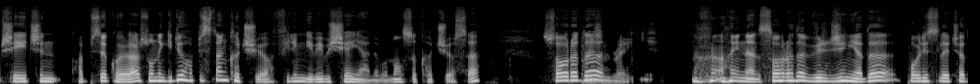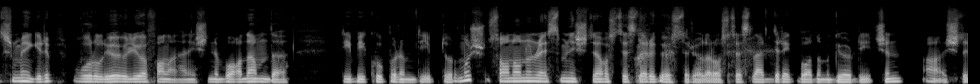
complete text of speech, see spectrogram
şey için hapise koyuyorlar. Sonra gidiyor hapisten kaçıyor. Film gibi bir şey yani bu nasıl kaçıyorsa. Sonra da. Aynen. Sonra da Virginia'da polisle çatışmaya girip vuruluyor, ölüyor falan. Hani şimdi bu adam da DB Cooper'ım deyip durmuş. Sonra onun resmini işte hosteslere gösteriyorlar. Hostesler direkt bu adamı gördüğü için Aa işte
